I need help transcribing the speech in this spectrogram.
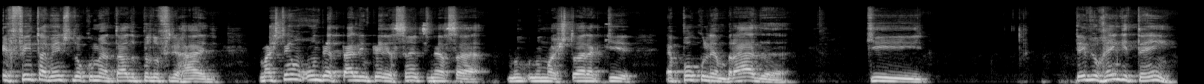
perfeitamente documentado pelo Freeride. Mas tem um, um detalhe interessante nessa, numa história que é pouco lembrada, que teve o Hang Ten,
